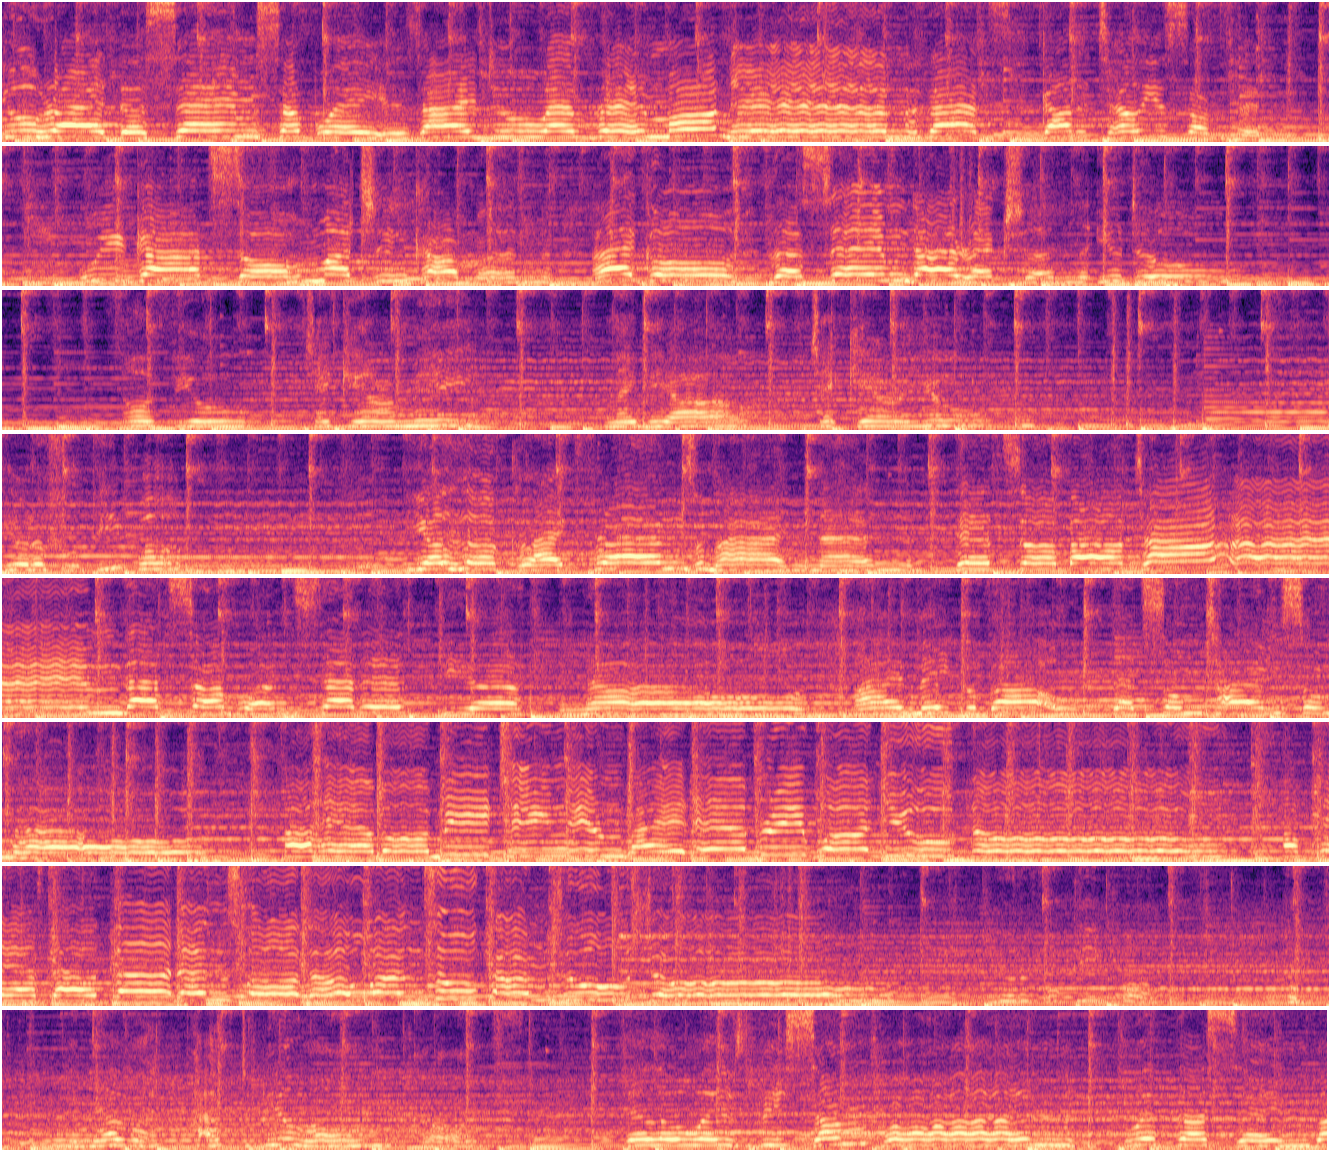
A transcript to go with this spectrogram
You ride the same subway as I do every morning. That's gotta tell you something. We got so much in common. I go the same direction that you do. So if you take care of me, maybe I'll take care of you. Beautiful people, you look like friends of mine, and it's about time that someone said it here now. I make a vow that sometime, somehow,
